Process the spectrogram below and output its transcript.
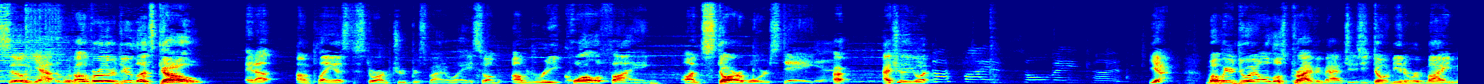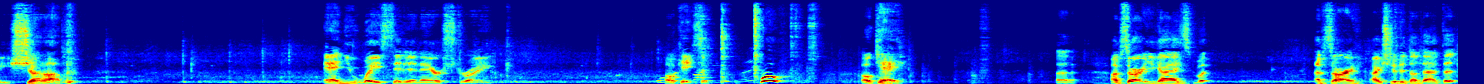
So yeah, without further ado, let's go! And I, I'm playing as the Stormtroopers, by the way, so I'm, I'm re-qualifying on Star Wars Day. Yeah. Uh, actually, you what? so many times. Yeah, when we were doing all those private matches, you don't need to remind me. Shut up. And you wasted an airstrike. Well, Okay, so- about you, right? Woo! Okay. Uh, I'm sorry, you guys, but I'm sorry. I should have done that the,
